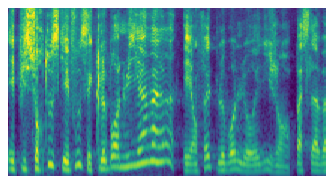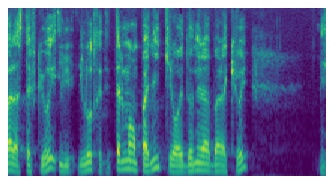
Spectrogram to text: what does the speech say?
et, puis, surtout, ce qui est fou, c'est que LeBron lui, ah, et en fait, LeBron lui aurait dit, genre, passe la balle à Steph Curry. L'autre était tellement en panique qu'il aurait donné la balle à Curry. Mais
